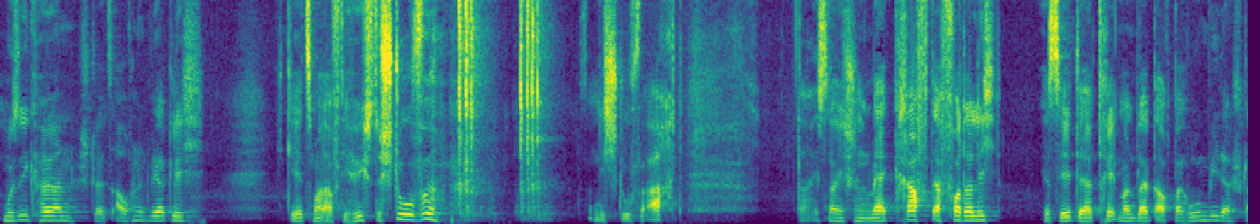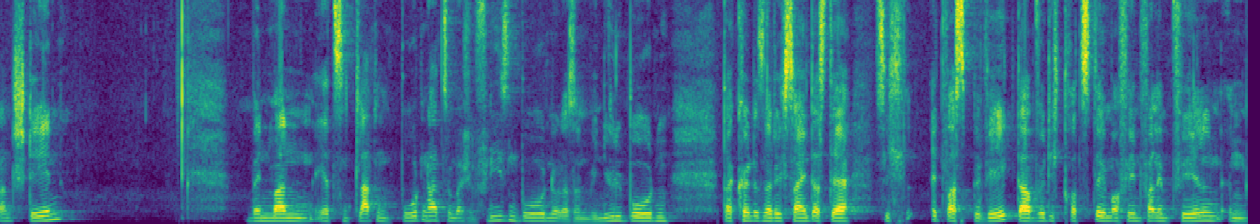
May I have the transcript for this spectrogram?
Musik hören, stört es auch nicht wirklich. Ich gehe jetzt mal auf die höchste Stufe, das ist die Stufe 8. Da ist natürlich schon mehr Kraft erforderlich. Ihr seht, der Tretmann bleibt auch bei hohem Widerstand stehen. Wenn man jetzt einen glatten Boden hat, zum Beispiel Fliesenboden oder so einen Vinylboden, da könnte es natürlich sein, dass der sich etwas bewegt. Da würde ich trotzdem auf jeden Fall empfehlen, einen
